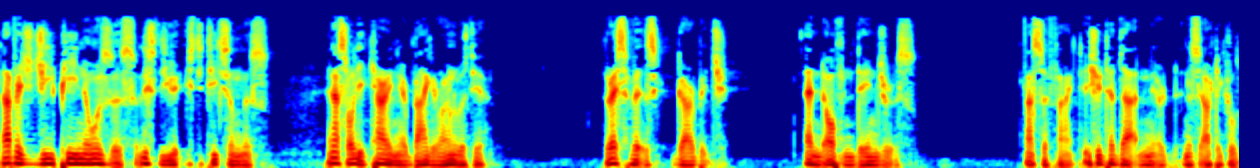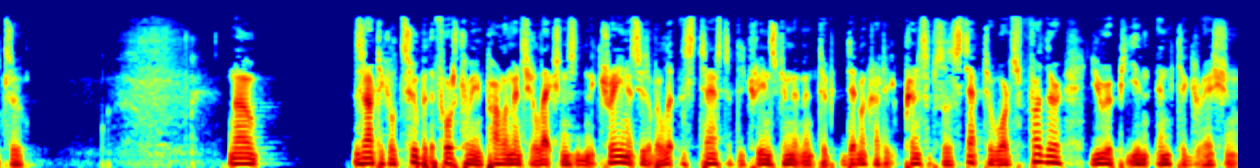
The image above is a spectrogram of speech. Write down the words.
The average GP knows this. At least you used to teach them this. And that's all you carry in your bag around with you. The rest of it is garbage. And often dangerous. That's a fact. You should have that in, there, in this article too. Now, there's an article too about the forthcoming parliamentary elections in Ukraine. It says it'll a litmus test of Ukraine's commitment to democratic principles as a step towards further European integration.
